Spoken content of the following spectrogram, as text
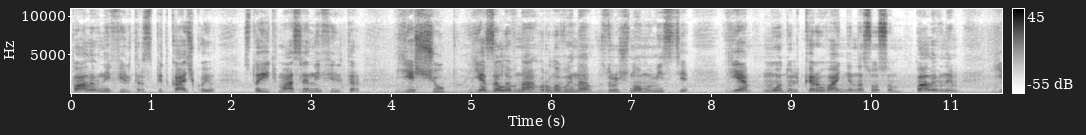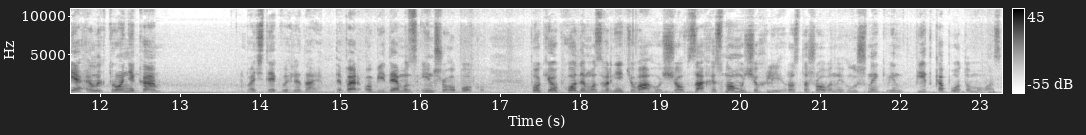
паливний фільтр з підкачкою, стоїть масляний фільтр, є щуп, є заливна горловина в зручному місці, є модуль керування насосом паливним, є електроніка. Бачите, як виглядає. Тепер обійдемо з іншого боку. Поки обходимо, зверніть увагу, що в захисному чохлі розташований глушник, він під капотом у вас.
